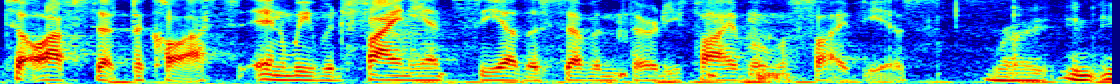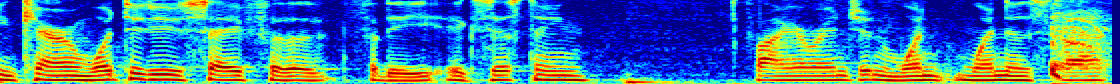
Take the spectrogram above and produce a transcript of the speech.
to offset the costs, and we would finance the other 735 over five years. Right. And and Karen, what did you say for the, for the existing fire engine? When, when is that?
